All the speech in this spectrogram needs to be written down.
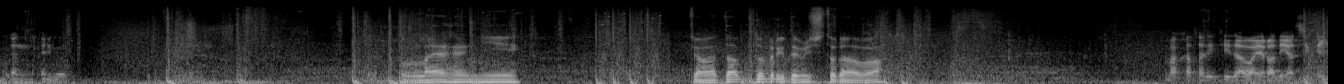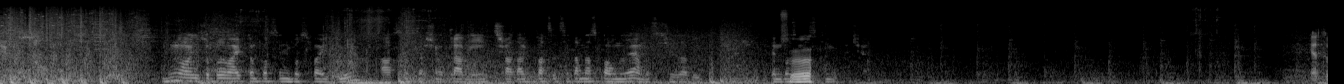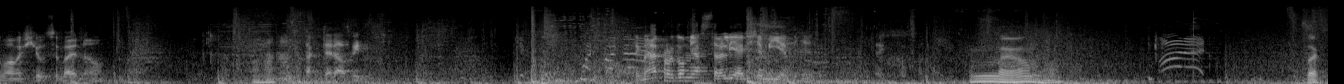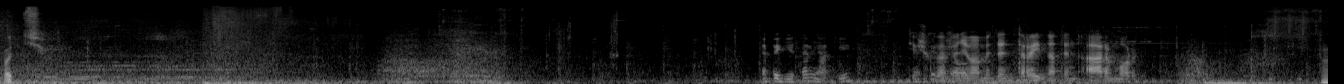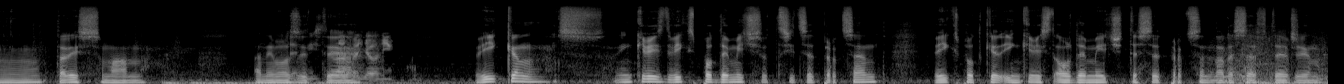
Ten, který byl. Lehni. Jo, da, dobrý damage to dává. Bacha, tady ty dávají radiaci, keď růstou. No, oni to podle mají v tom posledním boss fightu a jsou strašně otrávní. Třeba tak 20 se tam naspawnuje a musíš je zabít. Ten boss Co? s tím uteče. Já tu mám ještě u seba jednoho. Mhm, tak teraz vidím. Tak najprv do mňa strelí a ešte mi jebne. Tak kokot. No jo, no. Tak pojď. Epic je tam nějaký? Je škoda, že nemáme ten trade na ten armor. Hmm, talisman. Náhrdelníku. Weakens increased weak spot damage o 30%. Weak spot kill increased all damage 10% na 10 vteřin.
